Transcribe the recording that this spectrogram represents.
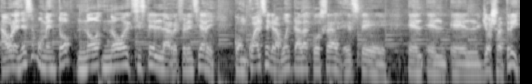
Ahora, en ese momento no, no existe la referencia de con cuál se grabó en cada cosa este el, el, Joshua Tree.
